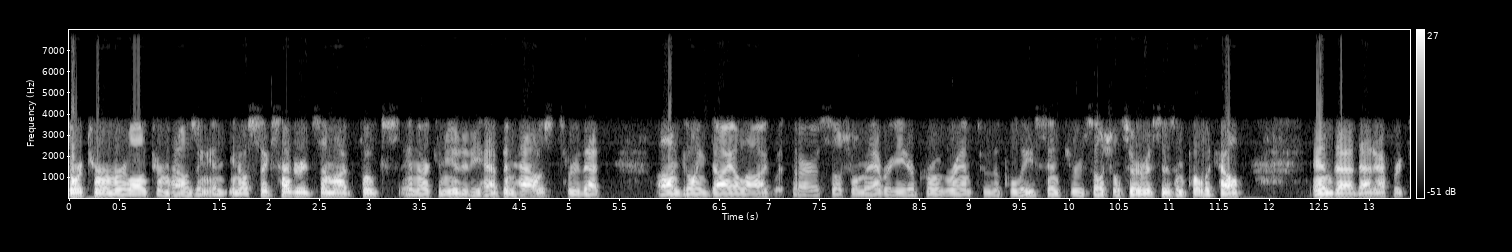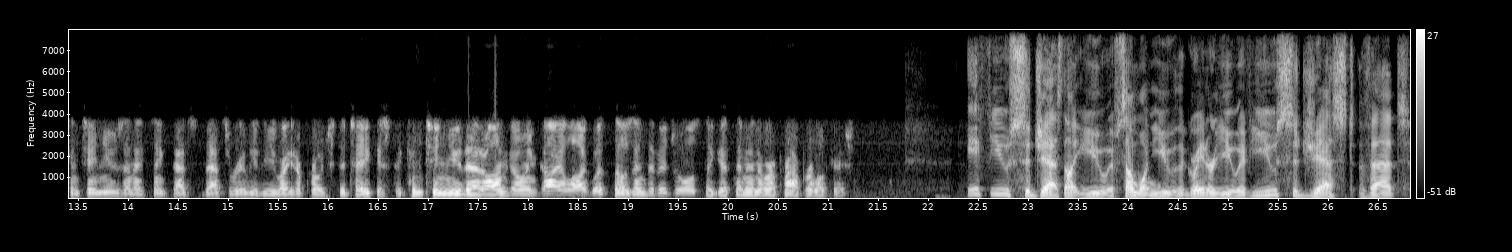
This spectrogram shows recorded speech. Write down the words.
short-term or long-term housing. And you know, 600 some odd folks in our community have been housed through that ongoing dialogue with our social navigator program through the police and through social services and public health. And uh, that effort continues, and I think that's that's really the right approach to take is to continue that ongoing dialogue with those individuals to get them into a proper location. If you suggest, not you, if someone, you, the greater you, if you suggest that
